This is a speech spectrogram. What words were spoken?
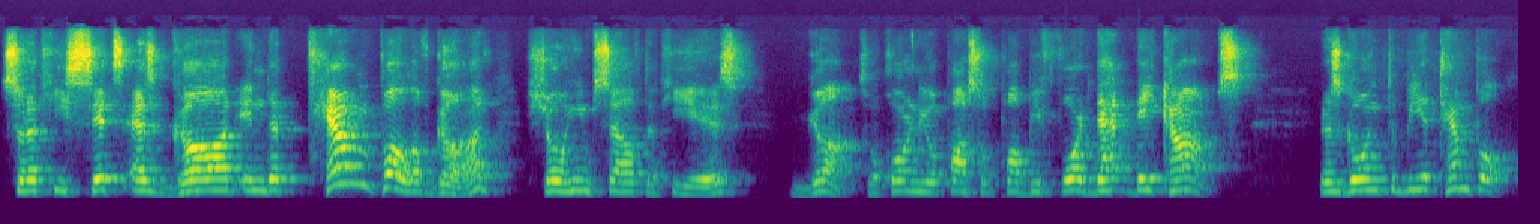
so that he sits as God in the temple of God, showing himself that he is God. So, according to the Apostle Paul, before that day comes, there's going to be a temple.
